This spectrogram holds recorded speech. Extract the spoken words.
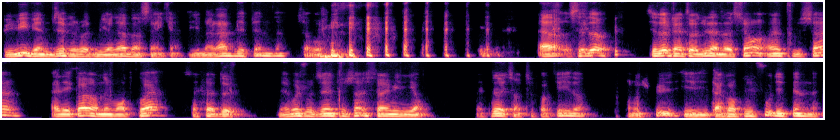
Puis lui, il vient me dire que je vais être millionnaire dans 5 ans. Il est malade, l'épine, là? Ça va? Alors, c'est là, c'est là que j'introduis la notion 1 plus 1. À l'école, on nous montre quoi? Ça fait 2. Mais moi, je vous dis 1 plus 1, c'est 1 million. là, ils sont tout OK, là. Plus. Il est encore plus fou, l'épine.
